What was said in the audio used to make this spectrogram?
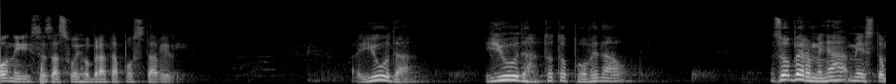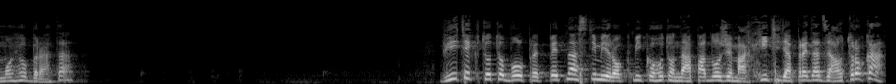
Oni sa za svojho brata postavili. A Júda, Júda toto povedal. Zober mňa miesto môjho brata? Viete, kto to bol pred 15 rokmi, koho to napadlo, že má chytiť a predať za otroka?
